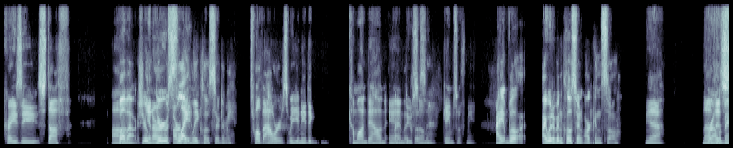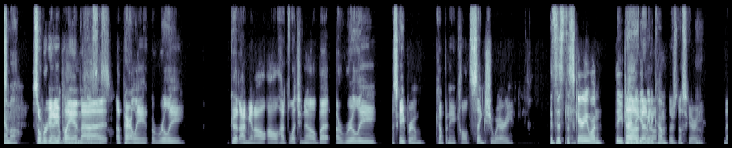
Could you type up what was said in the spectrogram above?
crazy stuff. Twelve um, hours. You're you're RV. slightly closer to me. 12 hours. Well, you need to come on down and Slightly do some games with me. I well, I would have been closer in Arkansas Yeah. No, or this- Alabama. So we're going to be Probably playing uh apparently a really good I mean I'll I'll have to let you know, but a really escape room company called Sanctuary. Is this the and- scary one that you tried No, to get no, me no. to come? There's no scary. Hmm.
